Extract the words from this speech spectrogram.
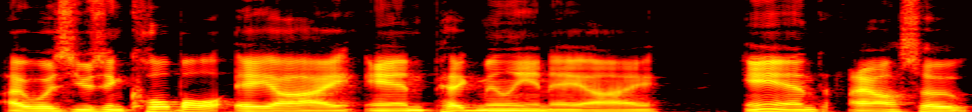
I was using Kobold AI and Pygmalion AI, and I also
